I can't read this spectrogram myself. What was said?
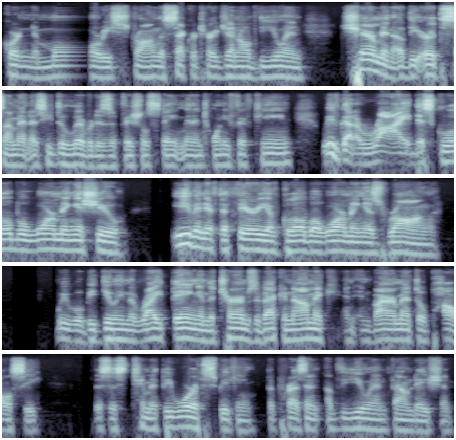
According to Maurice Strong, the Secretary General of the UN, chairman of the Earth Summit, as he delivered his official statement in 2015, we've got to ride this global warming issue. Even if the theory of global warming is wrong, we will be doing the right thing in the terms of economic and environmental policy this is Timothy Wirth speaking, the president of the UN Foundation.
